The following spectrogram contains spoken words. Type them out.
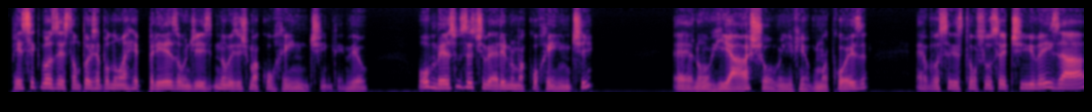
Pensa que vocês estão, por exemplo, numa represa onde não existe uma corrente, entendeu? Ou mesmo se estiverem numa corrente é, num riacho ou enfim alguma coisa, é, vocês estão suscetíveis a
